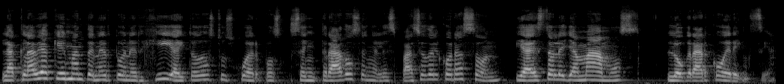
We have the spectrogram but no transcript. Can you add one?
La clave aquí es mantener tu energía y todos tus cuerpos centrados en el espacio del corazón y a esto le llamamos lograr coherencia.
